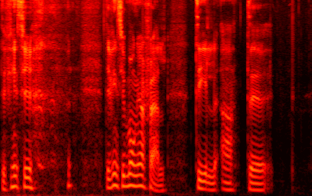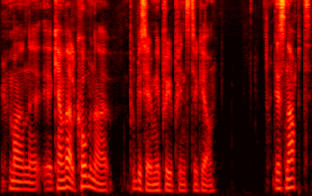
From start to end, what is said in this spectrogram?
Det finns ju, det finns ju många skäl till att eh, man eh, kan välkomna publicering med preprints tycker jag. Det är snabbt,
